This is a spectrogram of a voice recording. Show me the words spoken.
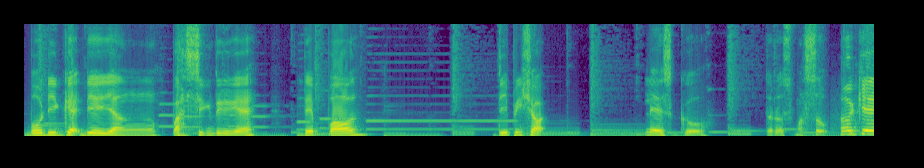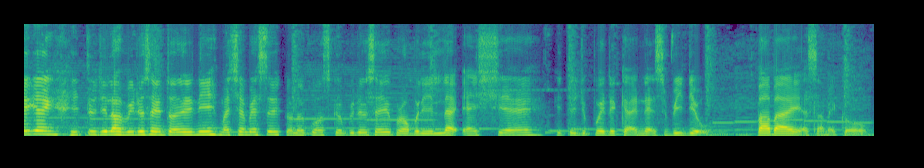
Bodyguard dia yang passing dia eh Depol Dipping shot. Let's go. Terus masuk. Okay gang, itu je lah video saya untuk hari ni. Macam biasa, kalau korang suka video saya, korang boleh like and share. Kita jumpa dekat next video. Bye bye. Assalamualaikum.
